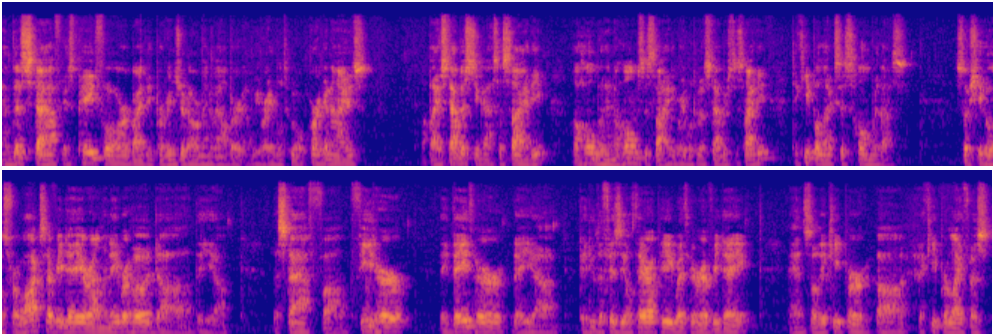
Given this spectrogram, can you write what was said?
And this staff is paid for by the provincial government of Alberta. We were able to organize by establishing a society, a home within a home society, we're able to establish society to keep Alexis home with us. So she goes for walks every day around the neighborhood. Uh, the, uh, the staff uh, feed her, they bathe her, they, uh, they do the physiotherapy with her every day. And so they keep her, uh, keep her life as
